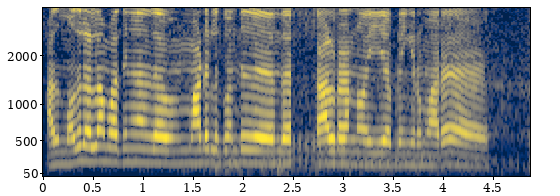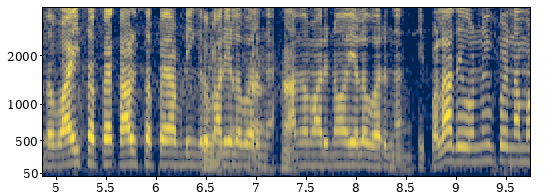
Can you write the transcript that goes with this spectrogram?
அது முதல்லலாம் பார்த்தீங்கன்னா அந்த மாடுகளுக்கு வந்து அந்த கால்ரா நோய் அப்படிங்கிற மாதிரி இந்த வாய் சப்பை கால் சப்பை அப்படிங்கிற சொல்லுங்க மாதிரி எல்லாம் சார். வருங்க. அந்த மாதிரி நோயெல்லாம் வருங்க. இப்போல்லாம் அது ஒன்றும் இப்போ நம்ம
